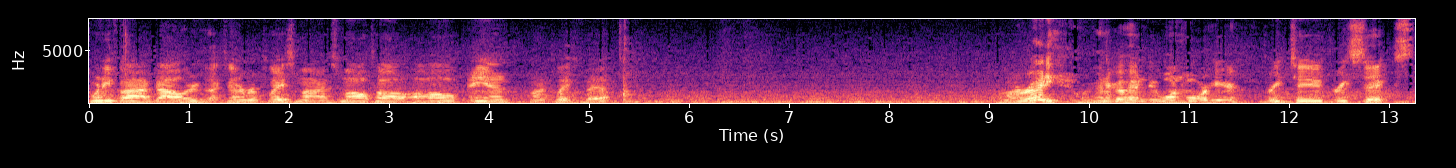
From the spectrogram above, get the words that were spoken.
$25. That's going to replace my small, tall, all, and my place bet. Alrighty, we're going to go ahead and do one more here. 3 2, 3 6.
